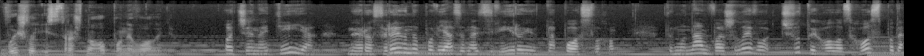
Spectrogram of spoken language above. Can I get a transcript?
вийшли із страшного поневолення. Отже, надія нерозривно пов'язана з вірою та послухом. Тому нам важливо чути голос Господа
